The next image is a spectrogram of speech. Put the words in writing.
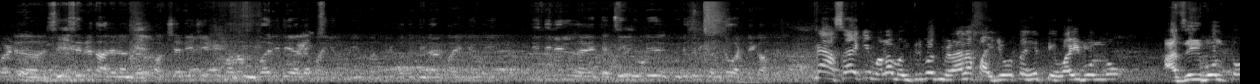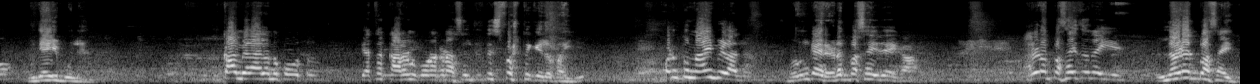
पण शिवसेनेत आल्यानंतर पक्षाने जी तुम्हाला उभारी द्यायला पाहिजे होती मंत्रिपद दिल्याला पाहिजे होती ती दिलेली नाही त्याची कुठे कुठेतरी खंत वाटते का आपल्याला? नाही असं आहे की मला मंत्रिपद मिळायला पाहिजे होतं हे तेव्हाही बोललो आजही बोलतो उद्याही बोलेन. का मिळायला नको होतं? त्याचं कारण कोणाकडे असेल तर ते स्पष्ट केलं पाहिजे. परंतु नाही मिळालं. म्हणून काय रडत बसायचं आहे का? रडत बसायचं नाहीये. लढत बसायचं.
